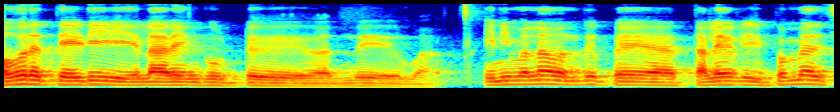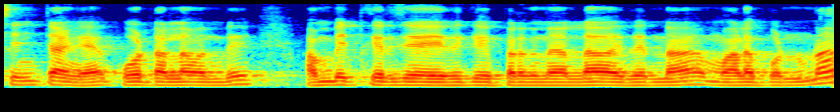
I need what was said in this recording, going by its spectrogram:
அவரை தேடி எல்லாரையும் கூப்பிட்டு வந்து இனிமேலாம் வந்து இப்போ தலைவர்கள் இப்போவுமே அதை செஞ்சுட்டாங்க. போட்டோலாம் வந்து அம்பேத்கர் இதுக்கு பிறந்தநாள்லாம் இதுன்னா மாலை போடணும்னா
